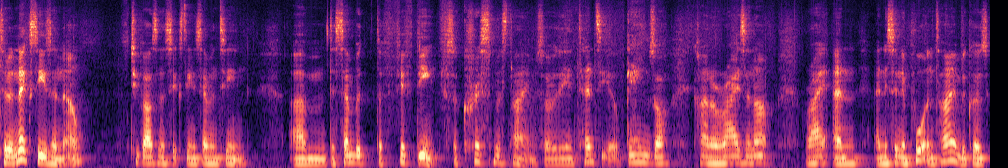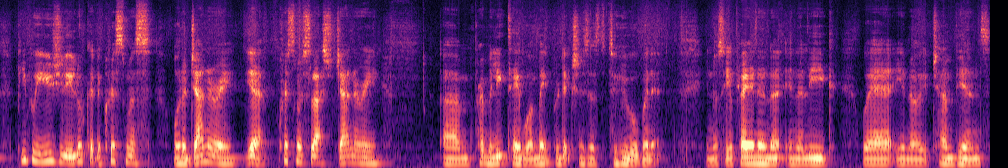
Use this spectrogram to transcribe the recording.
To the next season now, 2016 17, um, December the 15th, so Christmas time. So the intensity of games are kind of rising up, right? And and it's an important time because people usually look at the Christmas or the January, yeah, Christmas slash January um, Premier League table and make predictions as to who will win it. You know, so you're playing in a in a league where you know champions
